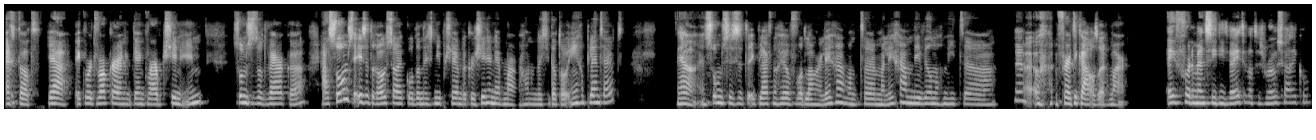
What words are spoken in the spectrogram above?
echt dat. Ja, ik word wakker en ik denk, waar heb ik zin in? Soms is dat werken. Ja, soms is het roostcycle, dan is het niet per se omdat ik er zin in heb, maar gewoon omdat je dat al ingepland hebt. Ja, en soms is het, ik blijf nog heel veel wat langer liggen, want uh, mijn lichaam die wil nog niet uh, ja. uh, verticaal, zeg maar. Even voor de mensen die het niet weten, wat is roostcycle?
